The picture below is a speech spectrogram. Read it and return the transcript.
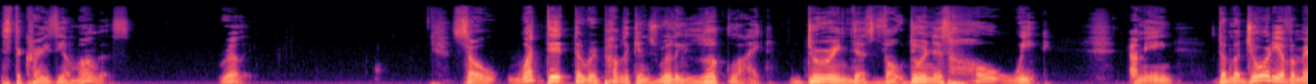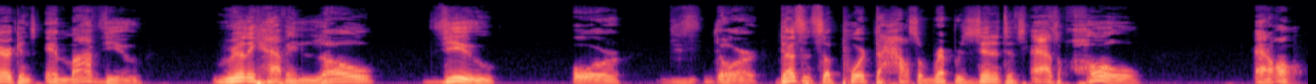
It's the crazy among us. Really. So what did the Republicans really look like during this vote, during this whole week? I mean, the majority of Americans, in my view, really have a low view or, or doesn't support the House of Representatives as a whole at all.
